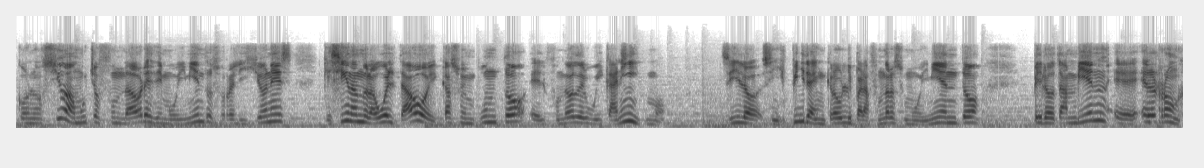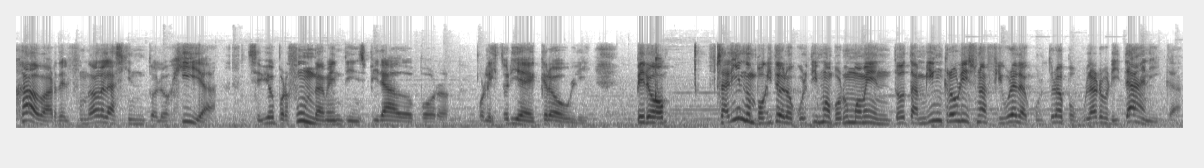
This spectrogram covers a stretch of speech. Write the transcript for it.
conoció a muchos fundadores de movimientos o religiones que siguen dando la vuelta hoy. Caso en punto, el fundador del wiccanismo. ¿sí? Lo, se inspira en Crowley para fundar su movimiento. Pero también eh, L. Ron Hubbard, el fundador de la cientología, se vio profundamente inspirado por, por la historia de Crowley. Pero saliendo un poquito del ocultismo por un momento, también Crowley es una figura de la cultura popular británica.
